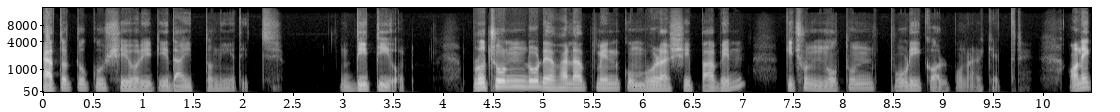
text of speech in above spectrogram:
এতটুকু শিওরিটি দায়িত্ব নিয়ে দিচ্ছে। দ্বিতীয়, প্রচণ্ড ডেভেলপমেন্ট কুম্ভ রাশি পাবেন কিছু নতুন পরিকল্পনার ক্ষেত্রে। অনেক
